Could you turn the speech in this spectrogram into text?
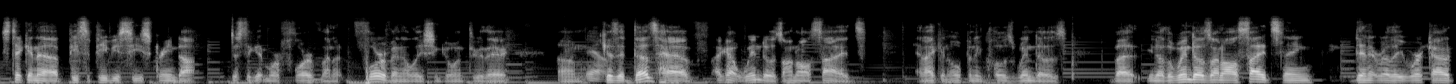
sticking a piece of PVC screened off just to get more floor floor ventilation going through there. Um, yeah. Because it does have, I got windows on all sides, and I can open and close windows. But you know, the windows on all sides thing didn't really work out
